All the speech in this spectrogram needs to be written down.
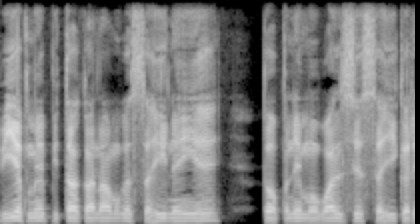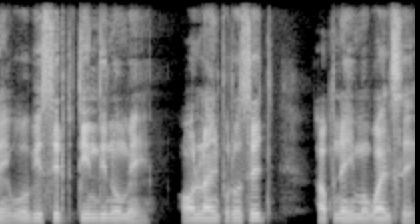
पीएफ में पिता का नाम अगर सही नहीं है तो अपने मोबाइल से सही करें। वो भी सिर्फ़ तीन दिनों में ऑनलाइन प्रोसेस अपने ही मोबाइल से।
